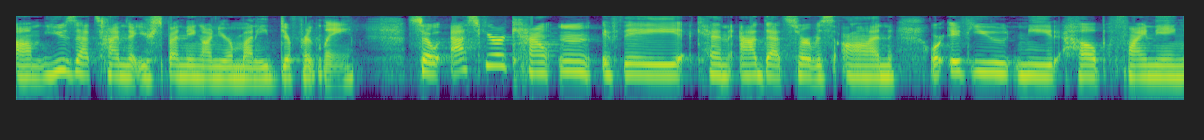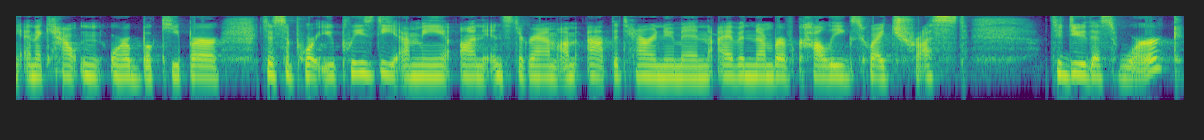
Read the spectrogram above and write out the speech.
um, use that time that you're spending on your money differently. So ask your accountant if they can add that service on, or if you need help finding an accountant or a bookkeeper to support you, please DM me on Instagram. I'm at the Tara Newman. I have a number of colleagues who I trust to do this work.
